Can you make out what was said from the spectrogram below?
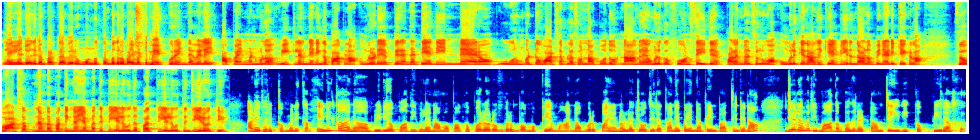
ஆன்லைனில் ஜோதிடம் பார்க்க வெறும் முந்நூற்றம்பது ரூபாய் மட்டுமே. குறைந்த விலை அப்பாயின்மெண்ட் மூலம் வீட்ல இருந்தே நீங்க பார்க்கலாம். உங்களுடைய பிறந்த தேதி நேரம் ஊர் மட்டும் வாட்ஸ்அப்ல சொன்னா போதும். நாங்களே உங்களுக்கு ஃபோன் செய்து பலன்கள் சொல்லுவோம். உங்களுக்கு ஏதாவது கேள்வி இருந்தாலும் பின்னாடி கேட்கலாம். ஸோ வாட்ஸ்அப் நம்பர் பார்த்தீங்கன்னா எண்பத்தெட்டு எழுபது பத்து எழுபத்தஞ்சு இருபத்தி ஏழு அனைவருக்கும் வணக்கம். இன்னைக்கான வீடியோ பதிவில் நாம் பார்க்க போகிற ரொம்ப ரொம்ப முக்கியமான ஒரு பயனுள்ள ஜோதிட கணிப்பு என்ன அப்படின்னு பார்த்தீங்கன்னா ஜனவரி மாதம் பதினெட்டாம் தேதிக்கு பிறகு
